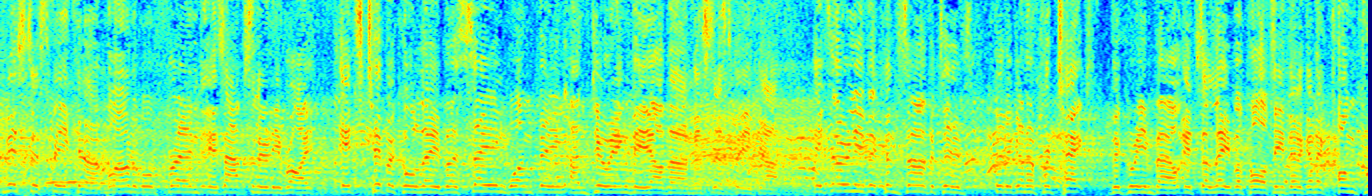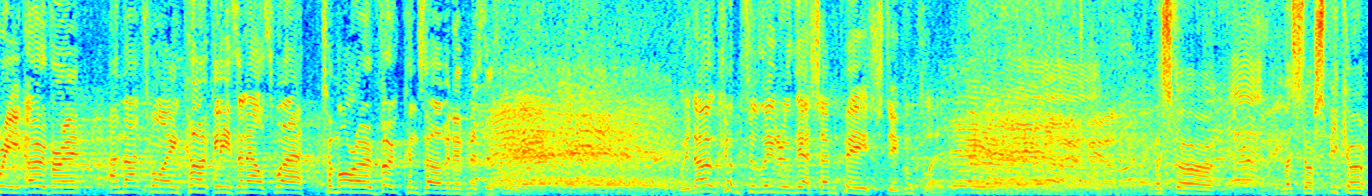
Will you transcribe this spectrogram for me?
Mr. Speaker, my honourable friend is absolutely right. It's typical Labour saying one thing and doing the other, Mr. Speaker. It's only the Conservatives that are going to protect the Green Belt. It's a Labour Party that are going to concrete over it. And that's why in Kirklees and elsewhere, tomorrow, vote Conservative, Mr. Speaker. We now come to the Leader of the SNP, Stephen Flynn. Mr. Mr. Speaker,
